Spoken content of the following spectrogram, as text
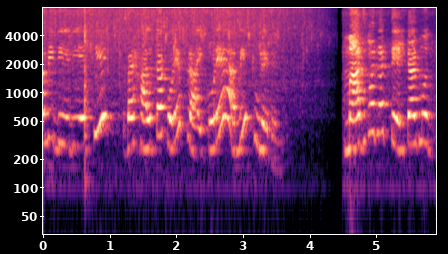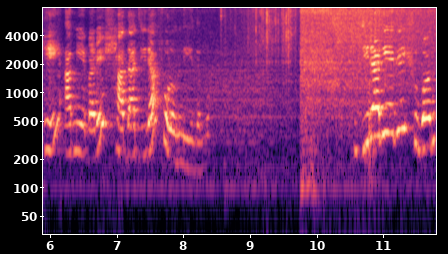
আমি দিয়ে দিয়েছি, এবার হালকা করে ফ্রাই করে আমি তুলে নেব। মাছ ভাজার তেলটার মধ্যেই আমি এবারে সাদা জিরা ফোড়ন দিয়ে দেবো। জিরা দিয়ে যে সুগন্ধ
